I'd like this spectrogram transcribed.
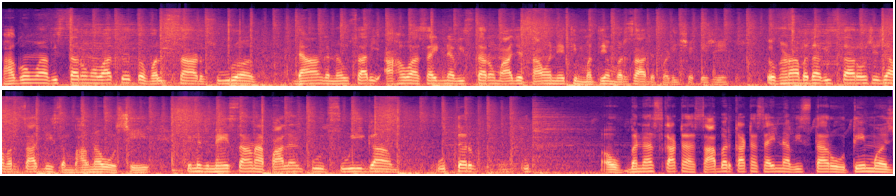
ભાગોમાં વિસ્તારોમાં વાત કરીએ તો વલસાડ, સુરત, ડાંગ, નવસારી, આહવા સાઈડના વિસ્તારોમાં આજે સામાન્યથી મધ્યમ વરસાદ પડી શકે છે. તો ઘણા બધા વિસ્તારો છે જ્યાં વરસાદની સંભાવનાઓ છે. તેમજ મહેસાણા, પાલનપુર, સુઈગામ, ઉત્તર બનાસકાંઠા, સાબરકાંઠા સાઈડના વિસ્તારો તેમજ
